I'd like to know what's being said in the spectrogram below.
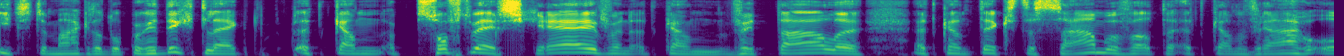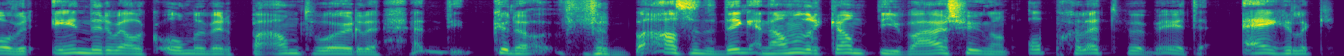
iets te maken dat op een gedicht lijkt. Het kan software schrijven, het kan vertalen, het kan teksten samenvatten, het kan vragen over eender welk onderwerp beantwoorden. Die kunnen verbazende dingen. En aan de andere kant die waarschuwing aan opgelet. We weten eigenlijk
